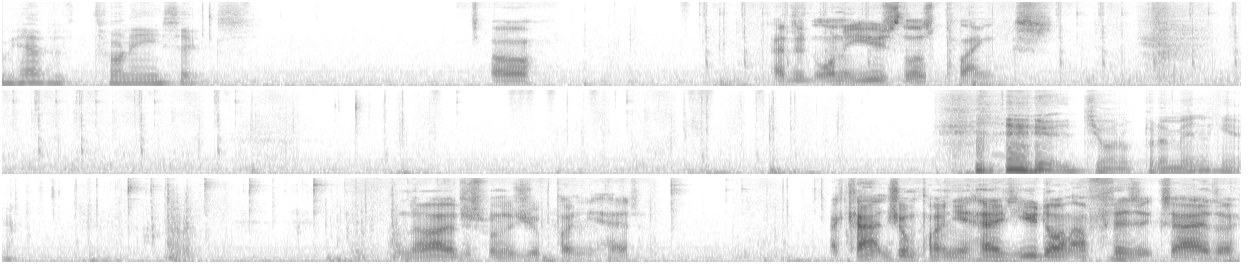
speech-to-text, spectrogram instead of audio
We have 26. Oh. I didn't want to use those planks. Do you want to put them in here? No, I just want to jump on your head. I can't jump on your head. You don't have physics either.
